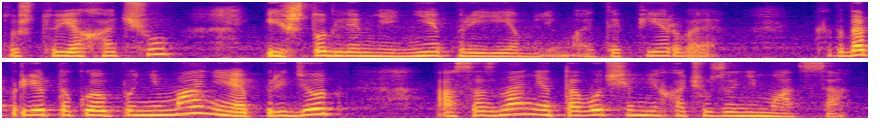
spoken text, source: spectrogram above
то, что я хочу и что для меня неприемлемо. Это первое. Когда придет такое понимание, придет осознание того, чем я хочу заниматься –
